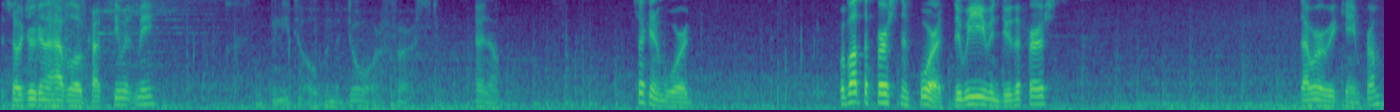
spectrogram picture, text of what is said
Is Hojo gonna have a little cutscene with me? We need to open the door first. I know. Second ward. What about the first and fourth? Did we even do the first? Is that where we came from?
